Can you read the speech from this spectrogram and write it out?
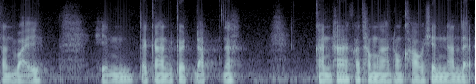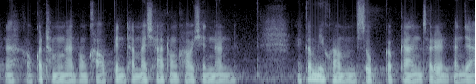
สั่นไหว เห็นแต่การเกิดดับนะขันห้าเขาทำงานของเขาเช่นนั้นแหละนะเขาก็ทำงานของเขาเป็นธรรมชาติของเขาเช่นนั้น ก็มีความสุขกับการเจริญปัญญา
